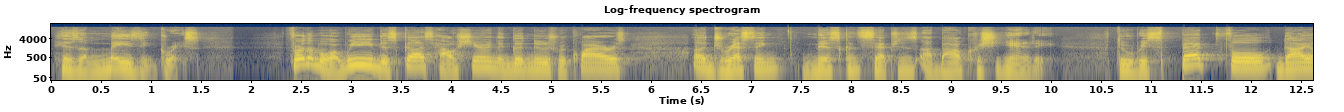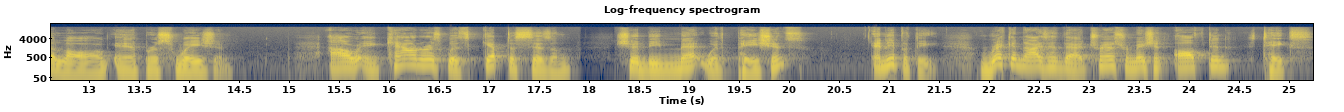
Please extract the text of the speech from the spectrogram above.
His amazing grace. Furthermore, we've discussed how sharing the good news requires addressing misconceptions about Christianity through respectful dialogue and persuasion. Our encounters with skepticism should be met with patience and empathy, recognizing that transformation often takes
